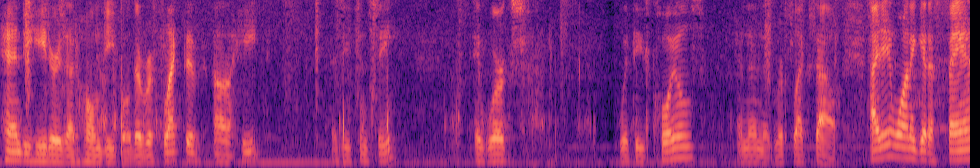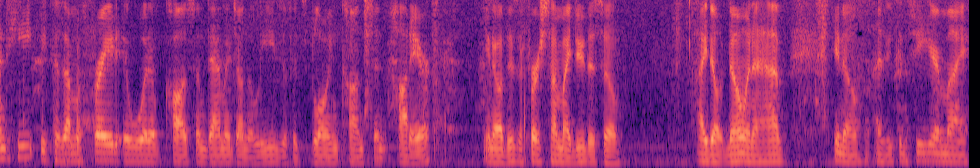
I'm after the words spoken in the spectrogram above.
handy heaters at Home Depot. They're reflective uh, heat, as you can see. It works with these coils and then it reflects out. I didn't want to get a fanned heat because I'm afraid it would have caused some damage on the leaves if it's blowing constant hot air. You know, this is the first time I do this, so I don't know. And I have, you know, as you can see here, my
